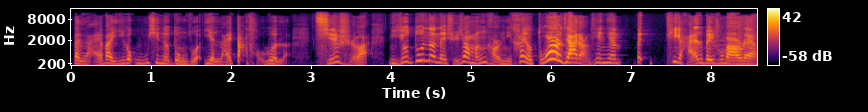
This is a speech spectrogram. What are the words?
本来吧，一个无心的动作引来大讨论了。其实吧，你就蹲到那学校门口，你看有多少家长天天背替孩子背书包的呀？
